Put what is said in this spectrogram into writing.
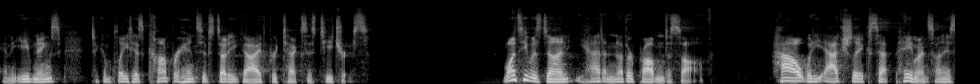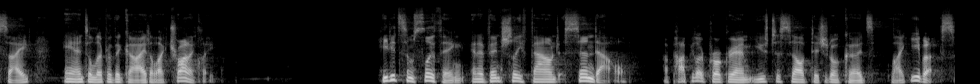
and the evenings to complete his comprehensive study guide for Texas teachers. Once he was done, he had another problem to solve. How would he actually accept payments on his site and deliver the guide electronically? He did some sleuthing and eventually found Sendowl, a popular program used to sell digital goods like ebooks.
